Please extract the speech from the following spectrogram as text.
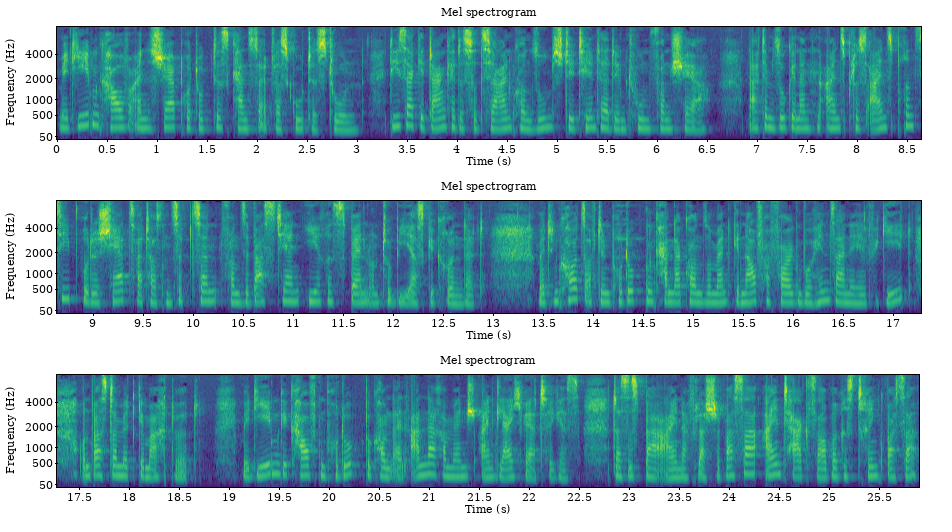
Mit jedem Kauf eines Share-Produktes kannst du etwas Gutes tun. Dieser Gedanke des sozialen Konsums steht hinter dem Tun von Share. Nach dem sogenannten 1 plus 1 Prinzip wurde Share 2017 von Sebastian, Iris, Ben und Tobias gegründet. Mit den Codes auf den Produkten kann der Konsument genau verfolgen, wohin seine Hilfe geht und was damit gemacht wird. Mit jedem gekauften Produkt bekommt ein anderer Mensch ein gleichwertiges. Das ist bei einer Flasche Wasser ein Tag sauberes Trinkwasser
